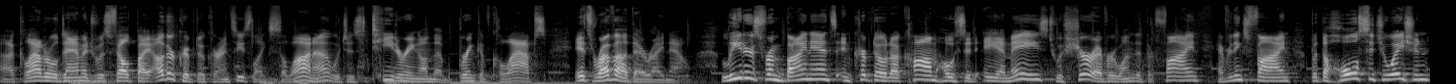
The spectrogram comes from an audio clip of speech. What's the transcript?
Uh, collateral damage was felt by other cryptocurrencies like Solana, which is teetering on the brink of collapse. It's rough out there right now. Leaders from Binance and Crypto.com hosted AMAs to assure everyone that they're fine, everything's fine, but the whole situation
